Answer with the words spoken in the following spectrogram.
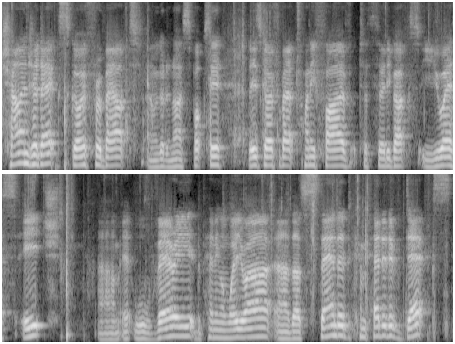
Challenger decks go for about, and we've got a nice box here, these go for about 25 to 30 bucks US each. Um, it will vary depending on where you are. Uh, the standard competitive decks.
